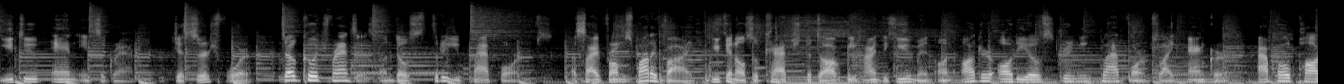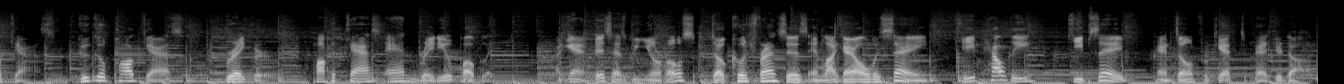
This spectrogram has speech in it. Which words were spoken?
YouTube, and Instagram. Just search for Dog Coach Francis on those three platforms. Aside from Spotify, you can also catch the dog behind the human on other audio streaming platforms like Anchor, Apple Podcasts, Google Podcasts, Breaker, Pocket Cast, and Radio Public. Again, this has been your host, Dog Coach Francis, and like I always say, keep healthy, keep safe, and don't forget to pet your dog.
